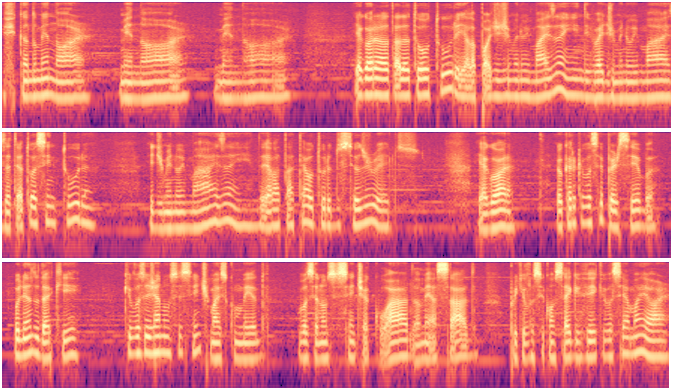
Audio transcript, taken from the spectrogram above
e ficando menor, menor, menor e agora ela está da tua altura e ela pode diminuir mais ainda e vai diminuir mais até a tua cintura e diminui mais ainda. E ela está até a altura dos teus joelhos. E agora eu quero que você perceba, olhando daqui, que você já não se sente mais com medo. Você não se sente acuado, ameaçado, porque você consegue ver que você é maior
